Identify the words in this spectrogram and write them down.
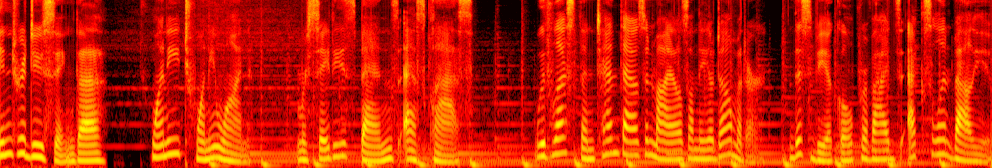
Introducing the 2021 Mercedes-Benz S-Class. With less than 10,000 miles on the odometer, this vehicle provides excellent value.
